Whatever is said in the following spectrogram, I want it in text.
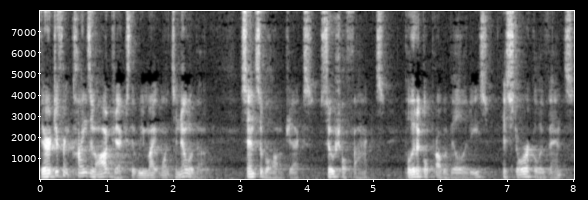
There are different kinds of objects that we might want to know about sensible objects, social facts, political probabilities, historical events,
